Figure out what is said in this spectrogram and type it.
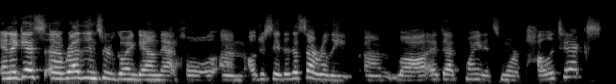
and I guess uh, rather than sort of going down that hole, um, I'll just say that that's not really um, law at that point. It's more politics.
